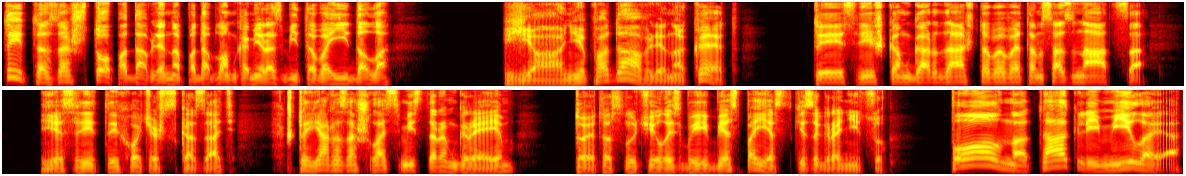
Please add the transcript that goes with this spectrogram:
ты-то за что подавлена под обломками разбитого идола?» «Я не подавлена, Кэт. Ты слишком горда, чтобы в этом сознаться. Если ты хочешь сказать, что я разошлась с мистером Греем, то это случилось бы и без поездки за границу. «Полно, так ли, милая?»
